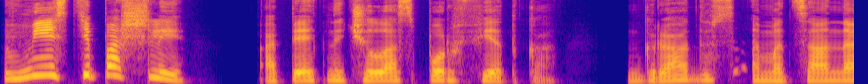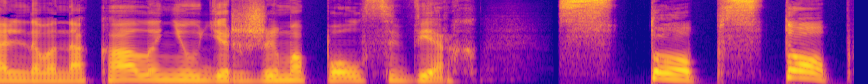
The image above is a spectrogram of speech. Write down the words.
Вместе пошли!» Опять начала спор Фетка. Градус эмоционального накала неудержимо полз вверх. «Стоп! Стоп!»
